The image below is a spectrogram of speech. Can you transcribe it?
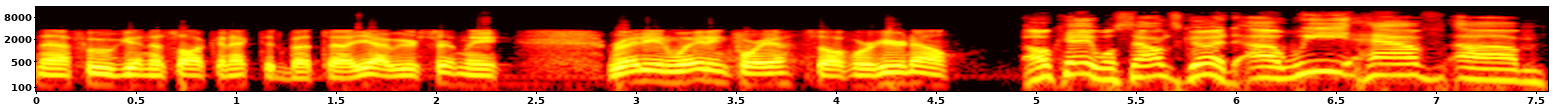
snafu getting us all connected, but uh, yeah, we were certainly ready and waiting for you, so we're here now. Okay, well, sounds good. Uh, we have um,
